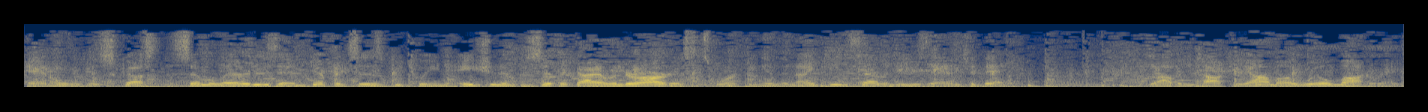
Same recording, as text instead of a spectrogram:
Panel will discuss the similarities and differences between Asian and Pacific Islander artists working in the 1970s and today. Robin Takayama will moderate.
